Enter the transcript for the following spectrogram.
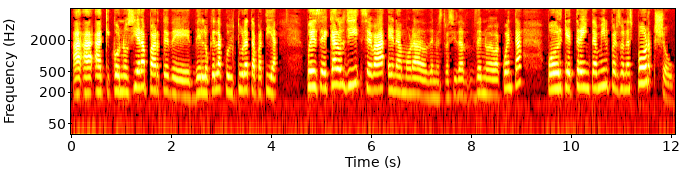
a, que conociera parte de, lo que es la cultura tapatía. Pues eh, Carol G se va enamorada de nuestra ciudad de nueva cuenta porque 30 mil personas por show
